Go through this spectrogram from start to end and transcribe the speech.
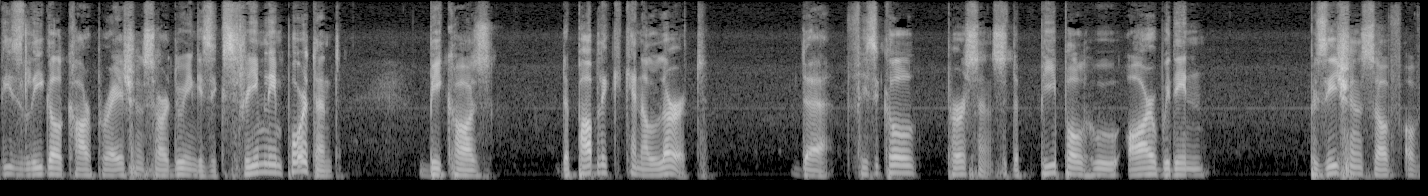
these legal corporations are doing is extremely important because the public can alert the physical persons, the people who are within positions of, of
